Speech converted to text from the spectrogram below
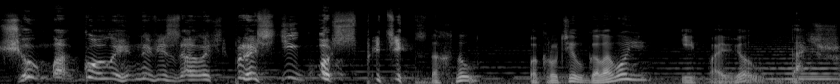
чума голая навязалась, прости, Господи. Вздохнул, покрутил головой и повел дальше.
